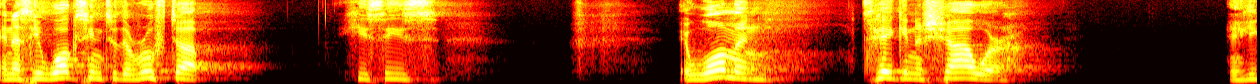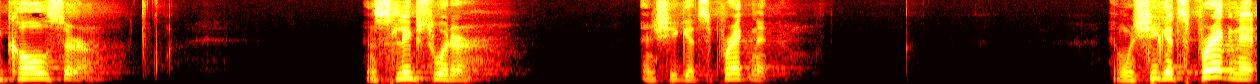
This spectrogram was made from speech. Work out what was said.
And as he walks into the rooftop, he sees a woman taking a shower. And he calls her and sleeps with her. And she gets pregnant. And when she gets pregnant,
